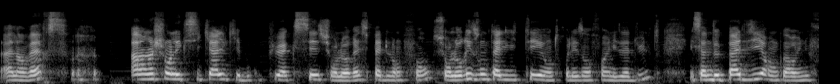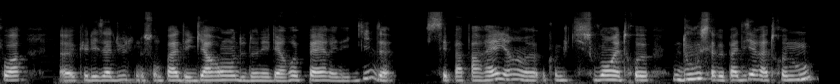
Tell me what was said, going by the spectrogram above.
à l'inverse, a un champ lexical qui est beaucoup plus axé sur le respect de l'enfant, sur l'horizontalité entre les enfants et les adultes. Et ça ne veut pas dire, encore une fois, euh, que les adultes ne sont pas des garants de donner des repères et des guides. C'est pas pareil. Hein. Euh, comme je dis souvent, être doux, ça veut pas dire être mou.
